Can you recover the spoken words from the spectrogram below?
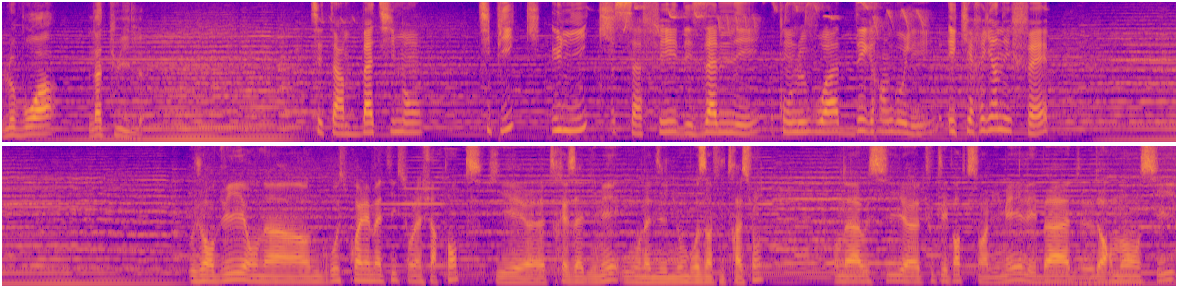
le bois, la tuile. C'est un bâtiment typique, unique. Ça fait des années qu'on le voit dégringoler et que rien n'est fait. Aujourd'hui, on a une grosse problématique sur la charpente qui est euh, très abîmée, où on a de nombreuses infiltrations. On a aussi euh, toutes les portes qui sont abîmées, les bas de dormants aussi.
